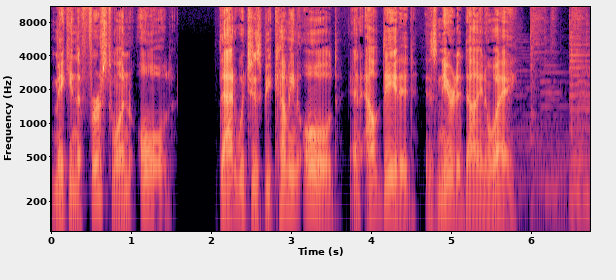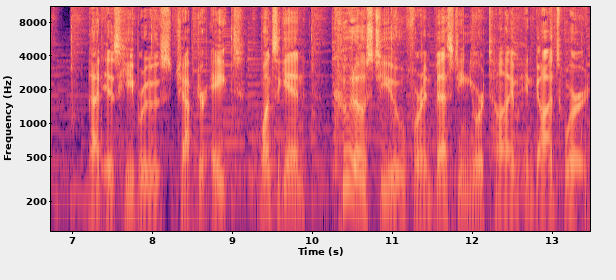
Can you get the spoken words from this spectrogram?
making the first one old. That which is becoming old and outdated is near to dying away. That is Hebrews chapter 8. Once again, Kudos to you for investing your time in God's Word.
